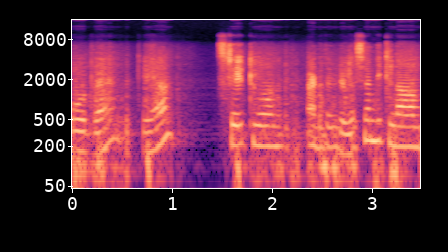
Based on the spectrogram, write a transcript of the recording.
போடுறேன். ஓகேயா ஸ்டேட்யூன் அடுத்த சந்திக்கலாம்.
